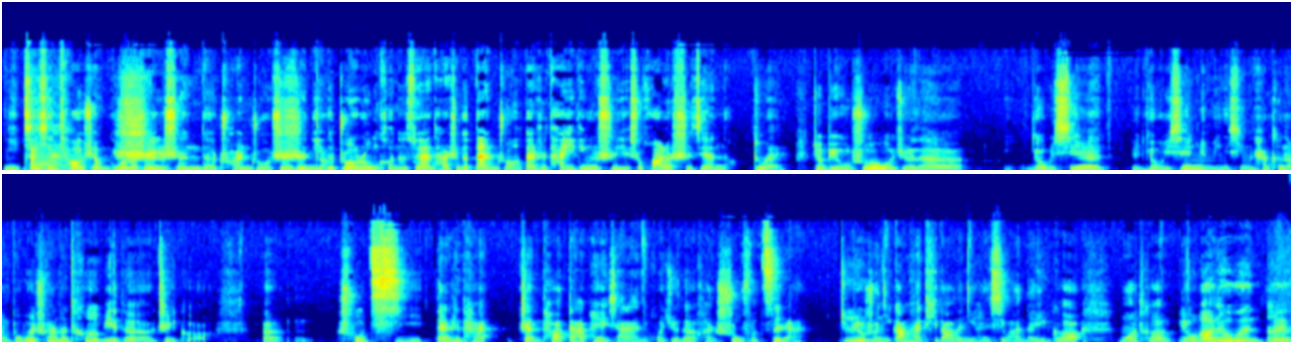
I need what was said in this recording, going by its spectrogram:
你精心挑选过了这一身的穿着，甚至你的妆容可能虽然它是个淡妆，但是它一定是也是花了时间的。对，就比如说，我觉得有些有一些女明星，她可能不会穿的特别的这个，嗯，出奇，但是她整套搭配下来，你会觉得很舒服自然。就比如说你刚才提到的，你很喜欢的一个模特刘雯，刘雯，对。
